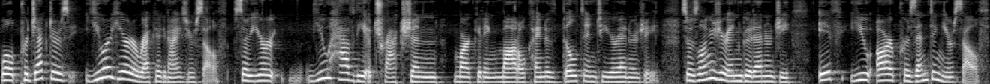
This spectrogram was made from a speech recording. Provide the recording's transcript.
Well, projectors, you are here to recognize yourself. So you're you have the attraction marketing model kind of built into your energy. So as long as you're in good energy, if you are presenting yourself,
